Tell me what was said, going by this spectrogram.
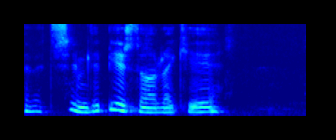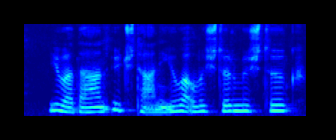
Evet şimdi bir sonraki yuvadan 3 tane yuva oluşturmuştuk.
